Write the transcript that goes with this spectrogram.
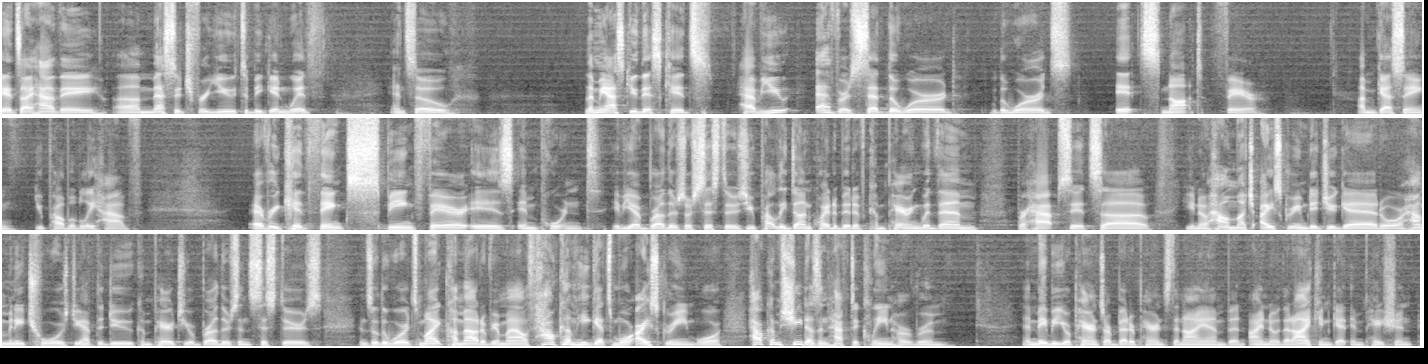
Kids, I have a uh, message for you to begin with. And so let me ask you this, kids. Have you ever said the word, the words, it's not fair? I'm guessing you probably have. Every kid thinks being fair is important. If you have brothers or sisters, you've probably done quite a bit of comparing with them. Perhaps it's, uh, you know, how much ice cream did you get, or how many chores do you have to do compared to your brothers and sisters. And so the words might come out of your mouth How come he gets more ice cream? Or how come she doesn't have to clean her room? And maybe your parents are better parents than I am, but I know that I can get impatient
